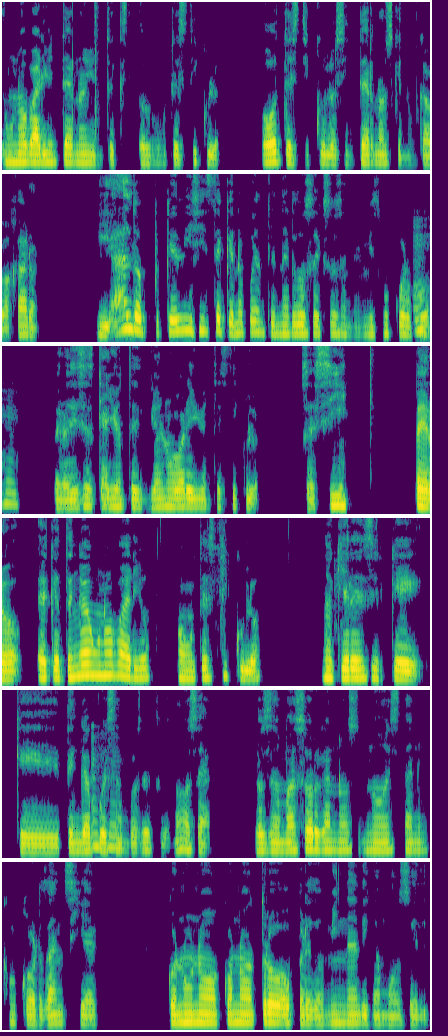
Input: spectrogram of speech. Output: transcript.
Un ovario interno y un, testículo. O testículos internos que nunca bajaron. Y Aldo, ¿por qué dijiste que no pueden tener dos sexos en el mismo cuerpo? Pero dices que hay un, un ovario y un testículo. O sea, sí, pero el que tenga un ovario o un testículo no quiere decir que, que tenga pues ambos sexos, ¿no? O sea, los demás órganos no están en concordancia con uno o con otro o predomina, digamos, el,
